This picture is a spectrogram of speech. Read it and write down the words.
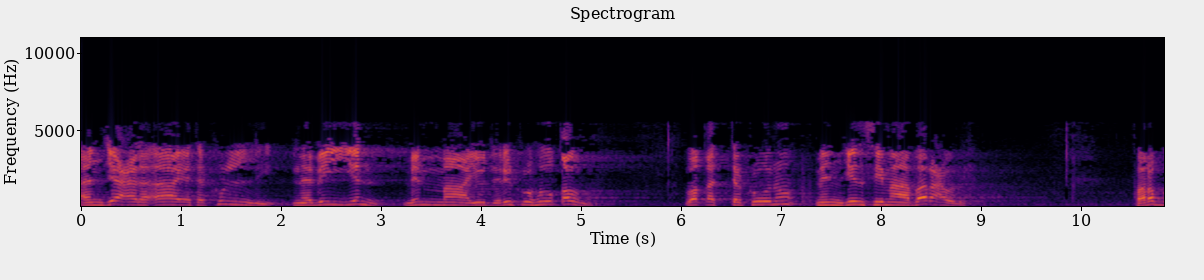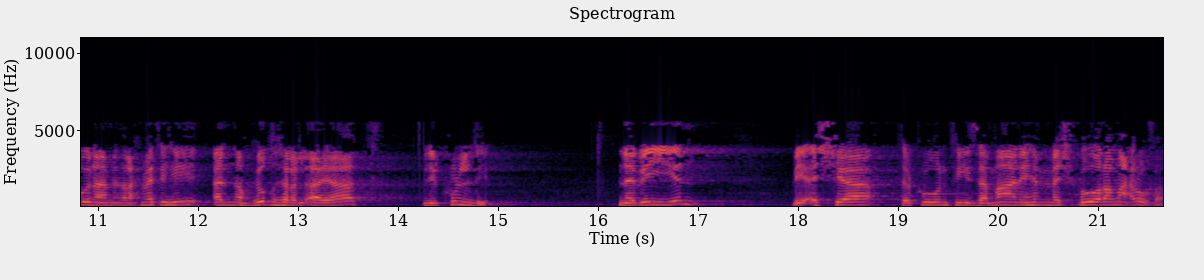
أن جعل آية كل نبي مما يدركه قومه وقد تكون من جنس ما برعوا به. فربنا من رحمته أنه يظهر الآيات لكل نبي بأشياء تكون في زمانهم مشهورة معروفة.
